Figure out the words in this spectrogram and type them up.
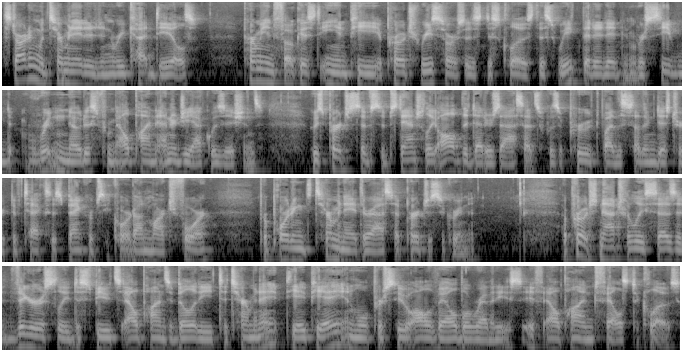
Starting with terminated and recut deals, Permian focused E&P Approach Resources disclosed this week that it had received written notice from Alpine Energy Acquisitions, whose purchase of substantially all of the debtor's assets was approved by the Southern District of Texas Bankruptcy Court on March 4, purporting to terminate their asset purchase agreement approach naturally says it vigorously disputes Alpine's ability to terminate the APA and will pursue all available remedies if Alpine fails to close.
